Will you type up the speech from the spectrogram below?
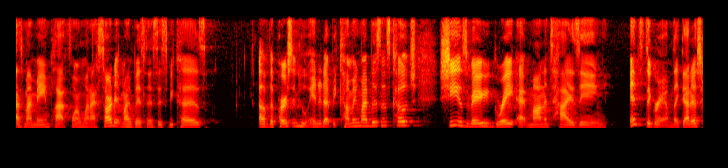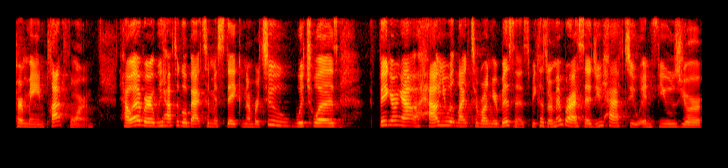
as my main platform when I started my business is because of the person who ended up becoming my business coach she is very great at monetizing Instagram. Like that is her main platform. However, we have to go back to mistake number two, which was figuring out how you would like to run your business. Because remember, I said you have to infuse your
